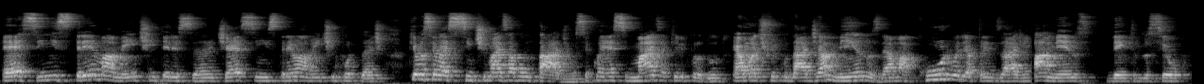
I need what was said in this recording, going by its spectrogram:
é sim extremamente interessante, é sim extremamente importante, porque você vai se sentir mais à vontade, você conhece mais aquele produto, é uma dificuldade a menos, né, uma curva de aprendizagem a menos dentro do seu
